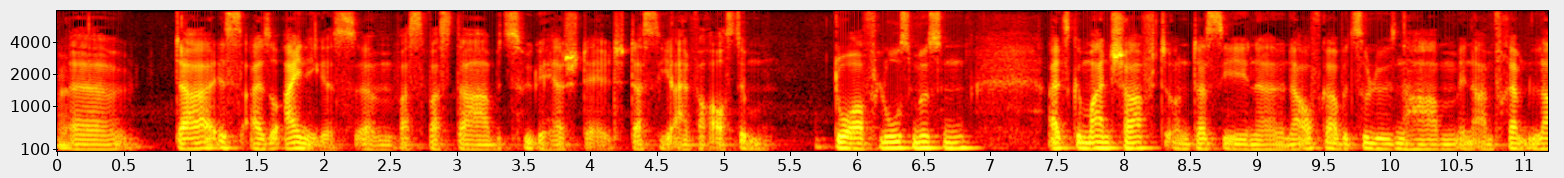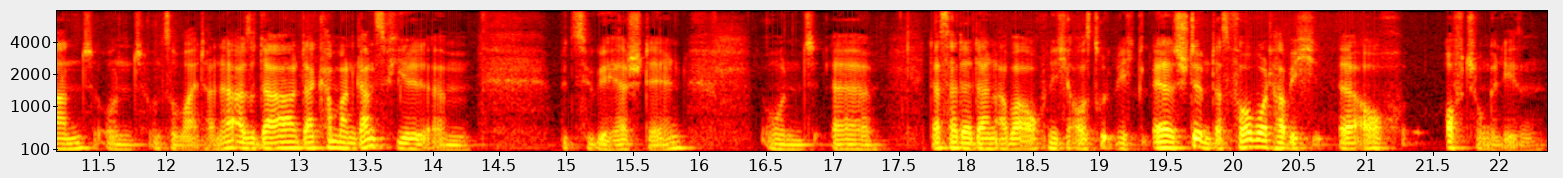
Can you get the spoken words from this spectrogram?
Ja. Äh, da ist also einiges, ähm, was, was da Bezüge herstellt, dass sie einfach aus dem Dorf los müssen als Gemeinschaft und dass sie eine, eine Aufgabe zu lösen haben in einem fremden Land und, und so weiter. Ne? Also da, da kann man ganz viel ähm, Bezüge herstellen. Und äh, das hat er dann aber auch nicht ausdrücklich. Äh, stimmt, das Vorwort habe ich äh, auch oft schon gelesen.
